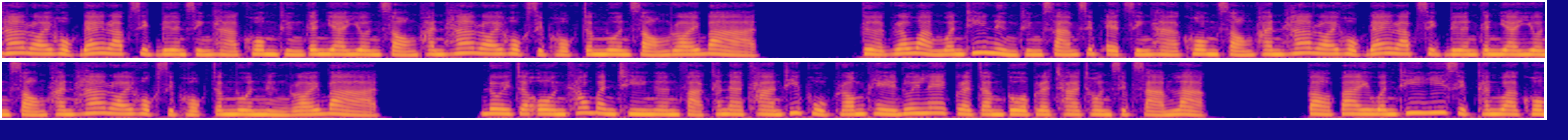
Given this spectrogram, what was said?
2506 ได้รับสิทธิเดือนสิงหาคมถึงกันยายน 2566 จำนวน 200 บาทเกิดระหว่างวันที่ 1 ถึง 31 สิงหาคม 2506 ได้รับสิทธิเดือนกันยายน 2566 จำนวน 100 บาท โดยจะโอนเข้าบัญชีเงินฝากธนาคารที่ผูกพร้อมเพย์ด้วยเลขประจำตัวประชาชน 13 หลัก ต่อไปวันที่ 20 ธันวาคม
